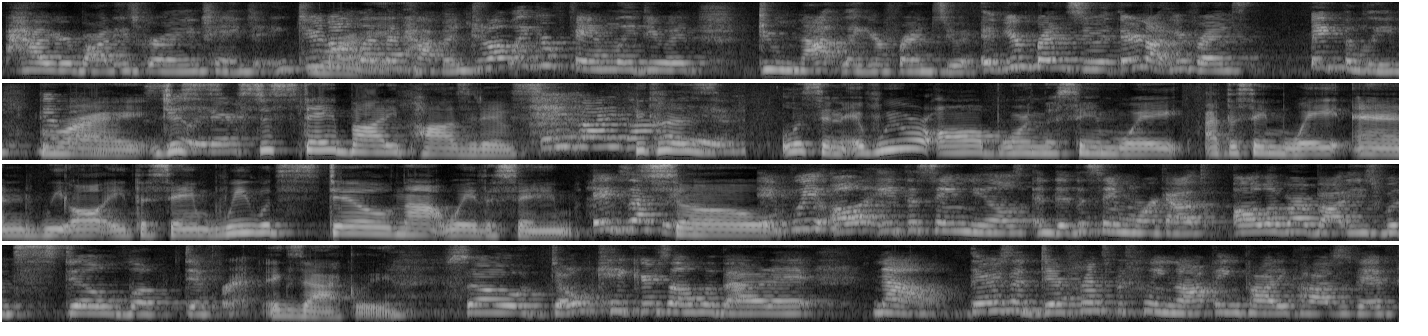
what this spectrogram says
how your body's growing and changing. Do not let that happen. Do not let your family do it. Do not let your friends do it. If your friends do it, they're not your friends. Make them leave. Goodbye. Right. Just just stay body positive. Stay body positive. Because. Listen, if we were all born the same weight at the same weight and we all ate the same, we would still not weigh the same. Exactly. So if we all ate the same meals and did the same workouts, all of our bodies would still look different. exactly. So don't kick yourself about it. Now, there's a difference between not being body positive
